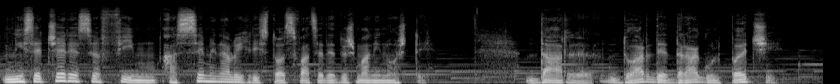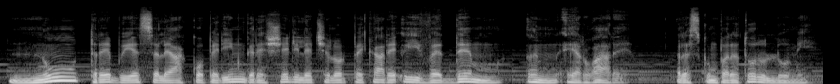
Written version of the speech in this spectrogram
Ni se cere să fim asemenea lui Hristos față de dușmanii noștri, dar doar de dragul păcii, nu trebuie să le acoperim greșelile celor pe care îi vedem în eroare. Răscumpărătorul lumii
